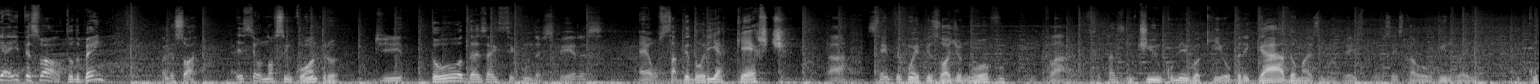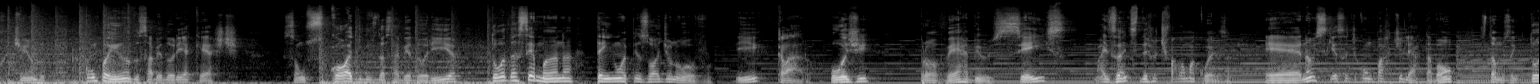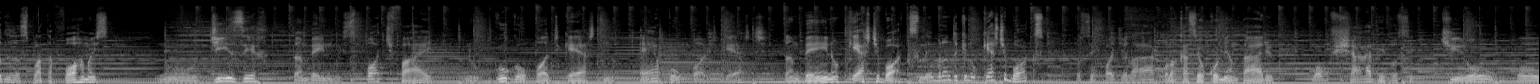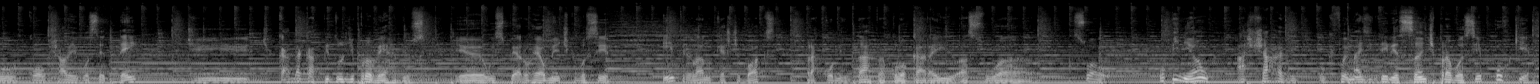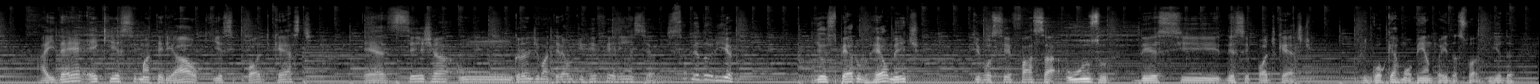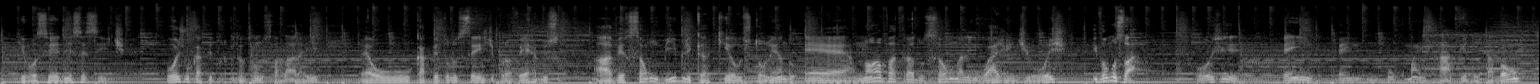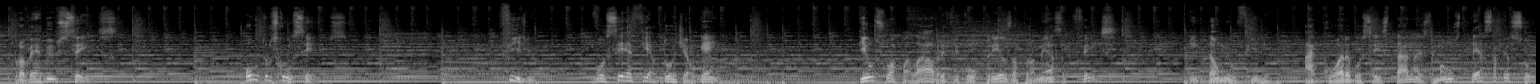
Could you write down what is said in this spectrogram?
E aí, pessoal, tudo bem? Olha só, esse é o nosso encontro de todas as segundas-feiras. É o Sabedoria Cast, tá? Sempre com episódio novo. E claro, você tá juntinho comigo aqui. Obrigado mais uma vez por você estar ouvindo aí e curtindo, acompanhando o Sabedoria Cast. São os códigos da sabedoria. Toda semana tem um episódio novo. E, claro, hoje, Provérbios 6. Mas antes, deixa eu te falar uma coisa. É, não esqueça de compartilhar, tá bom? Estamos em todas as plataformas, no Deezer, também no Spotify, no Google Podcast, no Apple Podcast, também no Castbox. Lembrando que no Castbox você pode ir lá colocar seu comentário, qual chave você tirou ou qual chave você tem de, de cada capítulo de Provérbios. Eu espero realmente que você entre lá no Castbox para comentar, para colocar aí a sua, a sua opinião, a chave, o que foi mais interessante para você. Por quê? A ideia é que esse material, que esse podcast, é, seja um grande material de referência, de sabedoria. E eu espero realmente que você faça uso desse, desse podcast em qualquer momento aí da sua vida que você necessite. Hoje o capítulo que nós vamos falar aí é o capítulo 6 de Provérbios. A versão bíblica que eu estou lendo é a nova tradução na linguagem de hoje. E vamos lá. Hoje bem, bem um pouco mais rápido, tá bom? Provérbios 6. Outros conselhos. Filho, você é fiador de alguém? Deu sua palavra e ficou preso à promessa que fez? Então, meu filho, agora você está nas mãos dessa pessoa.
